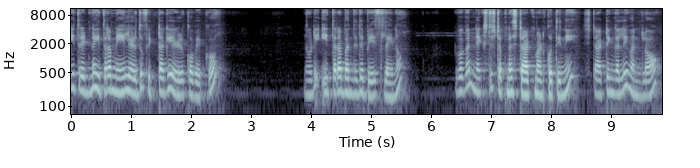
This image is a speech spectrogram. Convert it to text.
ಈ ಥ್ರೆಡ್ನ ಈ ಥರ ಮೇಲೆ ಎಳೆದು ಫಿಟ್ಟಾಗಿ ಎಳ್ಕೋಬೇಕು. ನೋಡಿ, ಈ ಥರ ಬಂದಿದೆ ಬೇಸ್ ಲೈನು ಇವಾಗ ನೆಕ್ಸ್ಟ್ ಸ್ಟೆಪ್ನ ಸ್ಟಾರ್ಟ್ ಮಾಡ್ಕೋತೀನಿ. ಸ್ಟಾರ್ಟಿಂಗಲ್ಲಿ ಒಂದು ಲಾಕ್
